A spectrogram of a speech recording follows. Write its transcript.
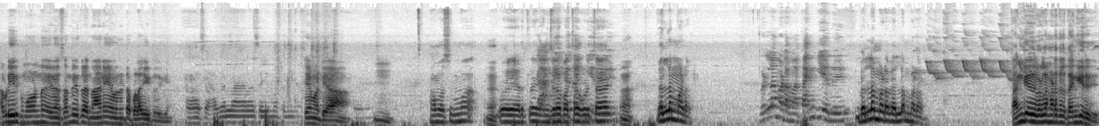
அப்படி இருக்குமோன்னு என் சந்தேகத்தில் நானே அவன்கிட்ட பழகிட்டு இருக்கேன். செய்ய மாட்டியா? ம். ஆமா சும்மா ஒரு இடத்துல அஞ்சு ரூபா பத்து ரூபா கொடுத்தா. வெள்ளம் மடம். வெள்ளம் மடமா? தங்கியது? வெள்ளம் மடம் வெள்ளம் மடம். தங்கியது வெள்ள மடத்தில் தங்கி இருக்கு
